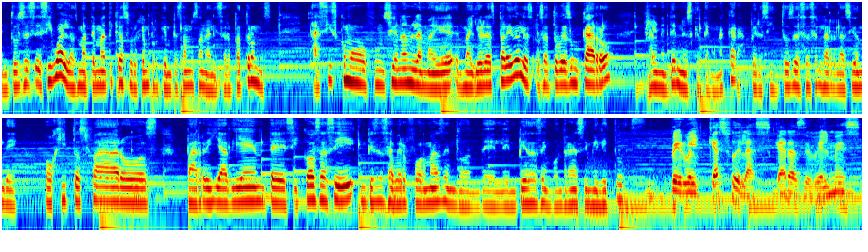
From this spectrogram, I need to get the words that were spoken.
entonces es igual, las matemáticas surgen porque empezamos a analizar patrones. Así es como funcionan la mayoría de las. O sea, tú ves un carro, realmente no es que tenga una cara, pero si entonces haces la relación de ojitos faros, parrilla dientes y cosas así, empiezas a ver formas en donde le empiezas a encontrar similitudes. Pero el caso de las caras de Belmes,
